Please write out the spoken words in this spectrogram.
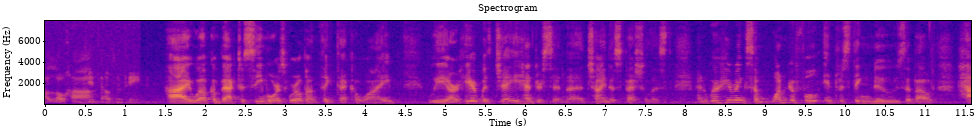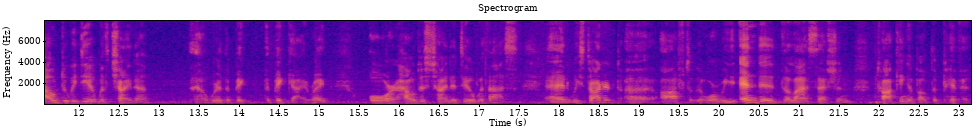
Aloha. 15,000 feet. Hi, welcome back to Seymour's World on ThinkTech Hawaii. We are here with Jay Henderson, a China specialist, and we're hearing some wonderful, interesting news about how do we deal with China. Now, we're the big, the big guy, right? or how does China deal with us? And we started uh, off, to, or we ended the last session talking about the pivot.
